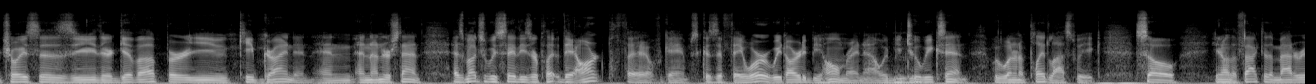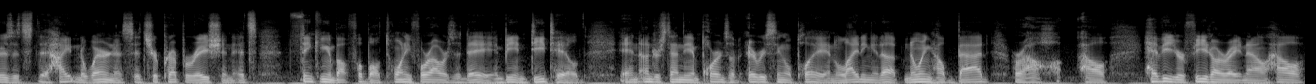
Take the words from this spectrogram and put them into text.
choice is you either give up or you keep grinding and, and understand. As much as we say these are play, they aren't playoff games because if they were, we'd already be home right now. We'd be mm-hmm. two weeks in. We wouldn't have played last week. So, you know, the fact of the matter is, it's the heightened awareness. It's your preparation. It's thinking about football 24 hours a day and being detailed and understand the importance of every single play and lighting it up, knowing how bad or how how heavy your feet are right now, how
